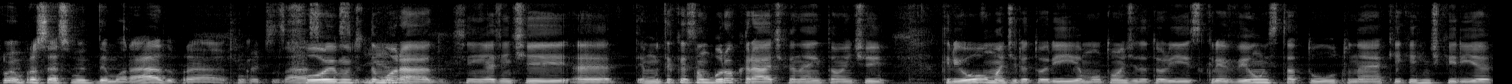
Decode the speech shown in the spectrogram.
Foi um processo muito demorado para concretizar? Foi muito demorado, sim. A gente é, tem muita questão burocrática, né? Então a gente criou uma diretoria, montou uma diretoria, escreveu um estatuto, né? O que, que a gente queria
